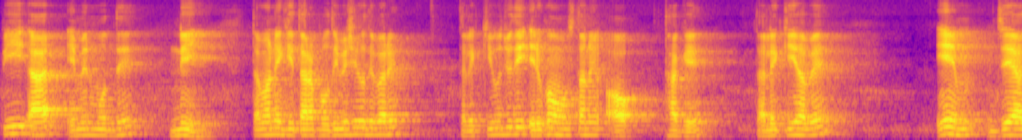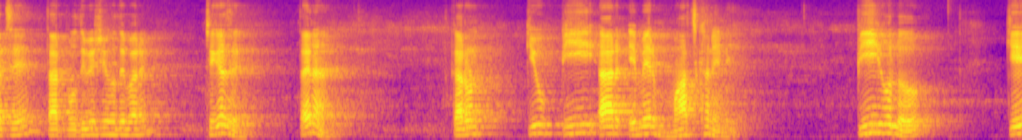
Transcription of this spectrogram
পি আর এম এর মধ্যে নেই। তার মানে কি? তারা প্রতিবেশী হতে পারে। তাহলে কিউ যদি এরকম অবস্থানে থাকে তাহলে কি হবে? এম যে আছে তার প্রতিবেশী হতে পারে, ঠিক আছে? তাই না? কারণ কিউ পি আর এম এর মাঝখানে নেই। পি হলো কে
